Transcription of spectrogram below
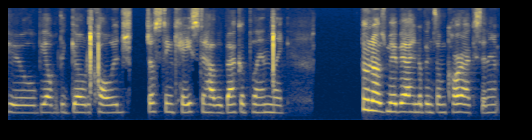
to be able to go to college just in case to have a backup plan. Like, who knows? Maybe I end up in some car accident,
